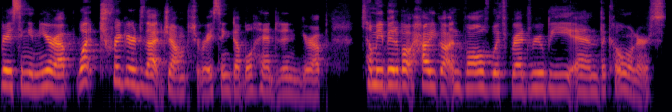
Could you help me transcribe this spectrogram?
racing in Europe. What triggered that jump to racing double-handed in Europe? Tell me a bit about how you got involved with Red Ruby and the co-owners.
